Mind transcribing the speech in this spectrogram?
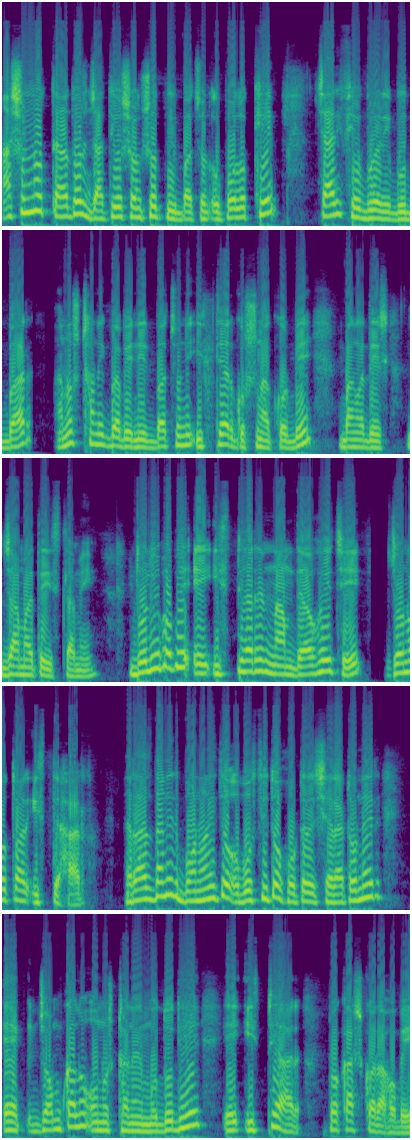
আসন্ন ত্রাদশ জাতীয় সংসদ নির্বাচন উপলক্ষে চারই ফেব্রুয়ারি বুধবার আনুষ্ঠানিকভাবে নির্বাচনী ইশতেহার ঘোষণা করবে বাংলাদেশ জামায়াতে ইসলামী। দলীয়ভাবে এই ইশতেহারের নাম দেওয়া হয়েছে জনতার ইশতেহার। রাজধানীর বনানীতে অবস্থিত হোটেল সেরাটনের এক জমকালো অনুষ্ঠানের মধ্য দিয়ে এই ইশতেহার প্রকাশ করা হবে।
